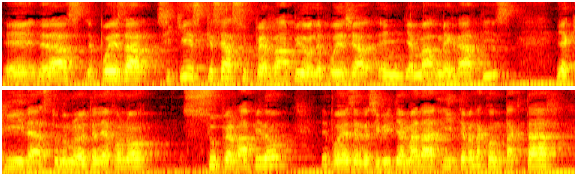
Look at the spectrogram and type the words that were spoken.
Eh, le, das, le puedes dar, si quieres que sea súper rápido, le puedes ya en llamarme gratis. Y aquí das tu número de teléfono, súper rápido. Le puedes recibir llamada y te van a contactar.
